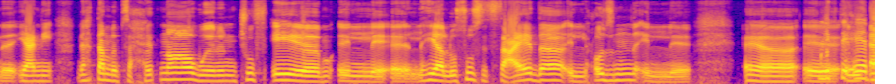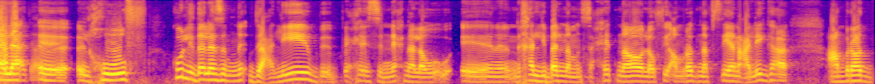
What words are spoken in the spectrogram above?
يعني نهتم بصحتنا ونشوف إيه ال- اللي هي لصوص السعادة الحزن آه، آه، القلق. آه، الخوف كل ده لازم نقضي عليه بحيث إن إحنا لو نخلي بالنا من صحتنا لو في أمراض نفسية نعالجها أمراض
